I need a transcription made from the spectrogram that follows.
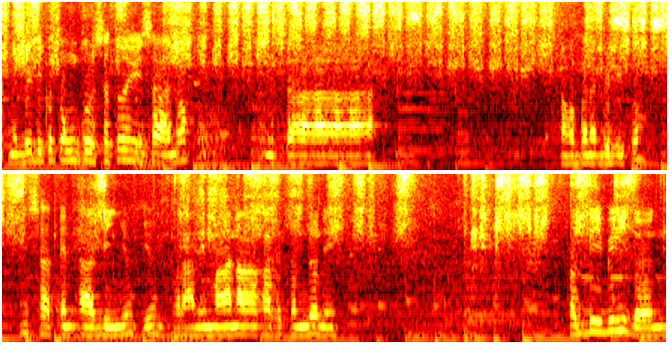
Nabili ko tong tools na to eh, sa ano, sa Saan ko ba nabili ito? Yung sa 10th Avenue. Yun, maraming mga nakakariton doon eh. Pag bibili doon,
